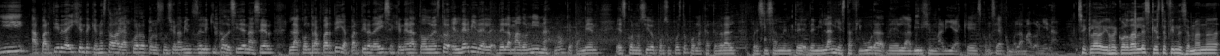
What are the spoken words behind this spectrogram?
y a partir de ahí gente que no estaba de acuerdo con los funcionamientos del equipo deciden hacer la contraparte y a partir de ahí se genera todo esto, el derby de, de la Madonina, ¿no? que también es conocido por supuesto por la catedral precisamente de Milán y esta figura de la Virgen María que es conocida como la Madonina. Sí, claro, y recordarles que este fin de semana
